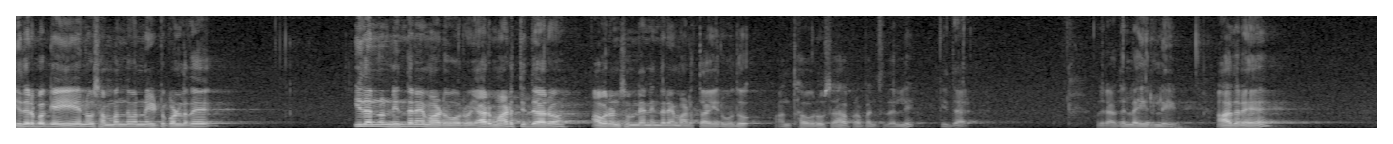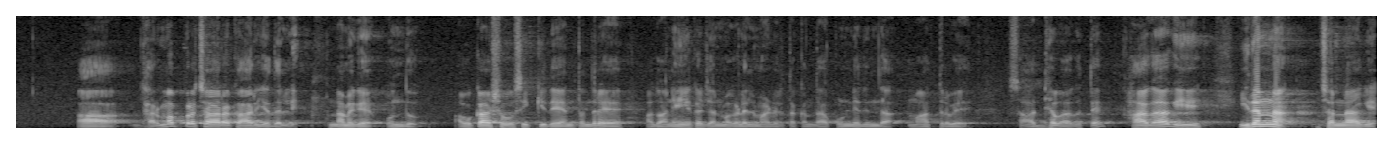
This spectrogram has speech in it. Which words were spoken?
ಇದರ ಬಗ್ಗೆ ಏನು ಸಂಬಂಧವನ್ನು ಇಟ್ಟುಕೊಳ್ಳದೆ ಇದನ್ನು ನಿಂದನೆ ಮಾಡುವವರು ಯಾರು ಮಾಡ್ತಿದ್ದಾರೋ ಅವರನ್ನು ಸುಮ್ಮನೆ ನಿಂದನೆ ಮಾಡ್ತಾ ಇರುವುದು ಅಂಥವರು ಸಹ ಪ್ರಪಂಚದಲ್ಲಿ ಇದ್ದಾರೆ. ಅಂದರೆ ಅದೆಲ್ಲ ಇರಲಿ. ಆದರೆ ಆ ಧರ್ಮ ಪ್ರಚಾರ ಕಾರ್ಯದಲ್ಲಿ ನಮಗೆ ಒಂದು ಅವಕಾಶವು ಸಿಕ್ಕಿದೆ ಅಂತಂದರೆ ಅದು ಅನೇಕ ಜನ್ಮಗಳಲ್ಲಿ ಮಾಡಿರ್ತಕ್ಕಂಥ ಪುಣ್ಯದಿಂದ ಮಾತ್ರವೇ ಸಾಧ್ಯವಾಗುತ್ತೆ. ಹಾಗಾಗಿ ಇದನ್ನು ಚೆನ್ನಾಗಿ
